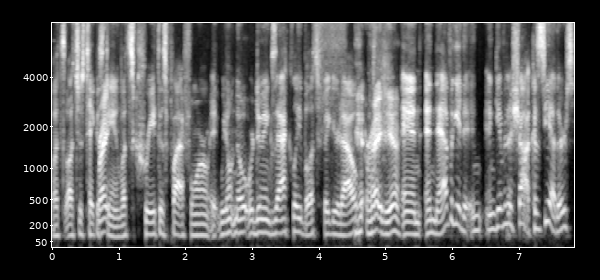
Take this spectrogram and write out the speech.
Let's let's just take a Right. stand. Let's create this platform. We don't know what we're doing exactly, but let's figure it out right yeah and and navigate it and, and give it a shot. Because yeah, there's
